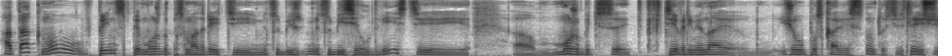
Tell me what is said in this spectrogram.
А так, ну, в принципе, можно посмотреть и Mitsubishi, Mitsubishi L200, и, а, может быть, в те времена еще выпускались, ну, то есть, если речь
